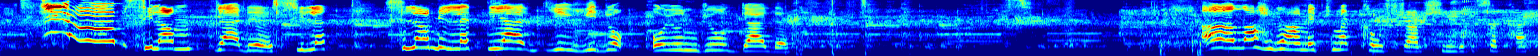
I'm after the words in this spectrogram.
Silam. Geldi. Sila, Silam millet bir video oyuncu geldi. Allah rahmetime kavuşacağım şimdi bu sefer.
